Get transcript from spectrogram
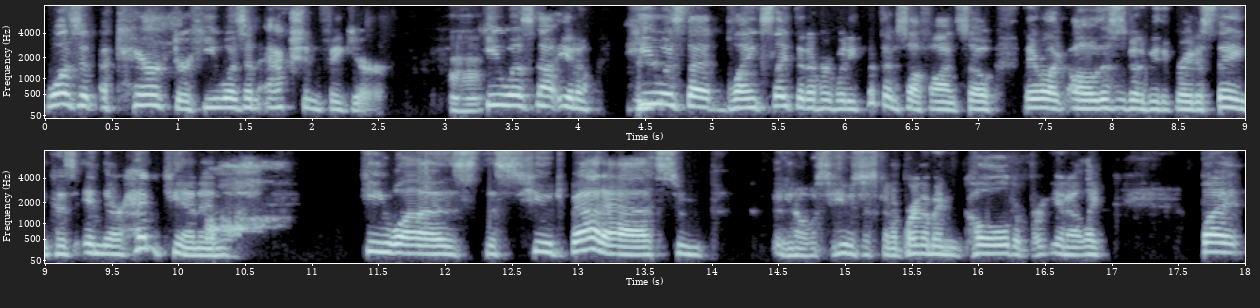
wasn't a character. He was an action figure. Mhm. He was not, you know, he was that blank slate that everybody put themselves on. So they were like, oh, this is going to be the greatest thing because in their head canon, Oh, he was this huge badass who, you know, he was just going to bring them in cold or, bring- you know, like, but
